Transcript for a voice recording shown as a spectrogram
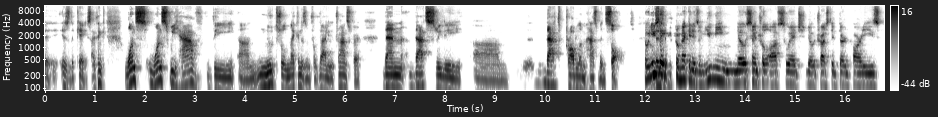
is the case. I think once once we have the uh, neutral mechanism for value transfer, then that's really um, that problem has been solved. So when you There's, say neutral mechanism, you mean no central off switch, no trusted third parties,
